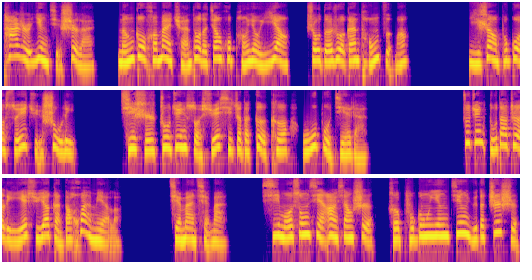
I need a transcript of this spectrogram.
他日应起事来，能够和卖拳头的江湖朋友一样收得若干童子吗？以上不过随举数例，其实诸君所学习着的各科无不皆然。诸君读到这里，也许要感到幻灭了。且慢且慢，西摩松线二项式和蒲公英、鲸鱼的知识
